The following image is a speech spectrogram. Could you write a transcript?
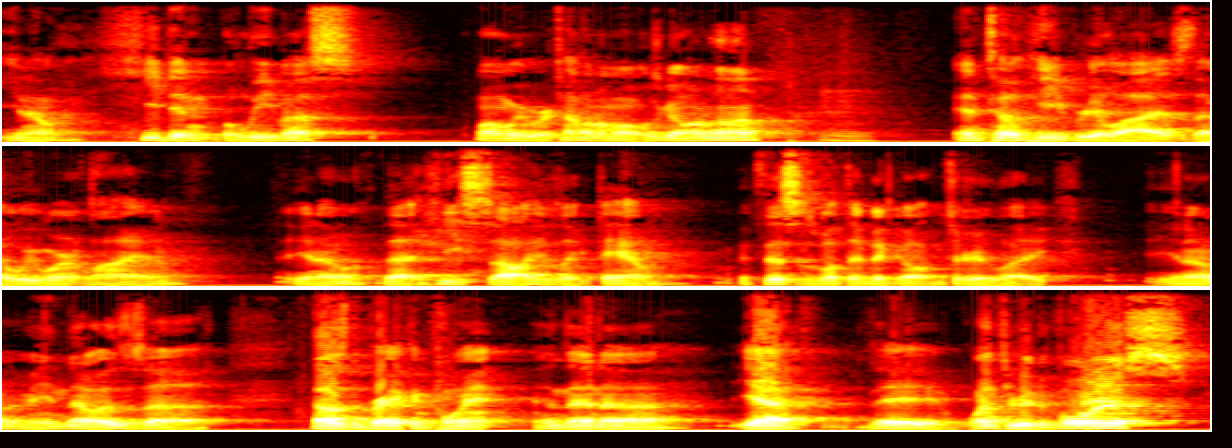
you know he didn't believe us when we were telling him what was going on until he realized that we weren't lying. You know, that he saw, he was like, damn, if this is what they've been going through, like, you know what I mean? That was, uh, that was the breaking point. And then, uh, yeah, they went through a divorce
